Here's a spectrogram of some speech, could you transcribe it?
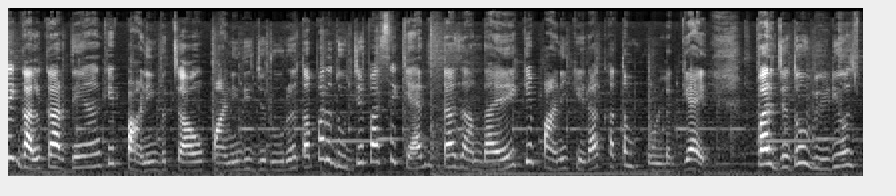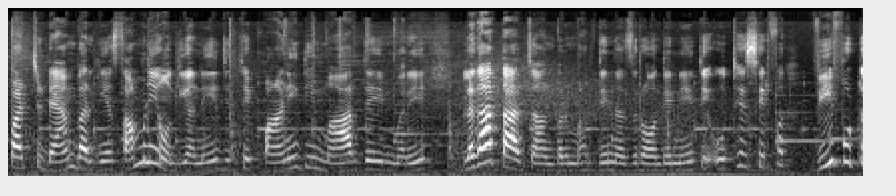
ਵਾਰੀ ਗੱਲ ਕਰਦੇ ਹਾਂ ਕਿ ਪਾਣੀ ਬਚਾਓ, ਪਾਣੀ ਦੀ ਜ਼ਰੂਰਤ ਆ, ਪਰ ਦੂਜੇ ਪਾਸੇ ਕਹਿ ਦਿੱਤਾ ਜਾਂਦਾ ਹੈ ਕਿ ਪਾਣੀ ਕਿਹੜਾ ਖਤਮ ਹੋਣ ਲੱਗਿਆ ਹੈ ਪਰ ਜਦੋਂ ਵੀਡੀਓਜ਼ ਪੜਚ ਡੈਮ ਵਰਗੀਆਂ ਸਾਹਮਣੇ ਆਉਂਦੀਆਂ ਨੇ, ਜਿੱਥੇ ਪਾਣੀ ਦੀ ਮਾਰ ਦੇ ਮਰੇ ਲਗਾਤਾਰ ਜਾਨਵਰ ਮਰਦੇ ਨਜ਼ਰ ਆਉਂਦੇ ਨੇ, ਤੇ ਉੱਥੇ ਸਿਰਫ 20 ਫੁੱਟ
